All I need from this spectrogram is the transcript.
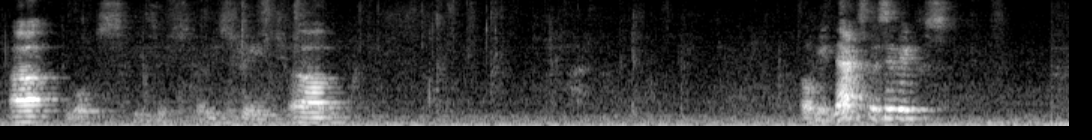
oops, this is very strange. Okay, that specific.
